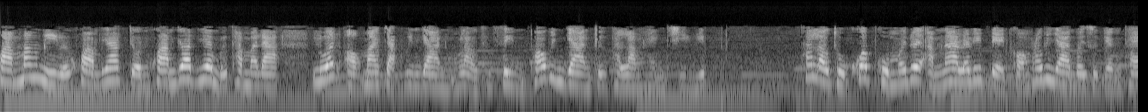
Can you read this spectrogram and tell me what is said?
ความมั่งมีหรือความยากจน ความยอดเยี่ยมหรือธรรมดาล้วนออกมาจากวิญญาณของเราทั้งสิ้น เพราะวิญญาณคือพลังแห่งชีวิตถ้าเราถูกควบคุมไว้ด้วยอำนาจและฤทธิเดชของพระวิญญาณบริสุทธิ์อย่างแท้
